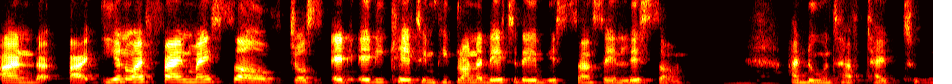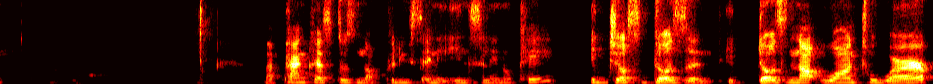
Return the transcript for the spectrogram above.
And I, you know, I find myself just ed- educating people on a day-to-day basis and saying, listen, I don't have type 2. My pancreas does not produce any insulin, okay? It just doesn't. It does not want to work.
